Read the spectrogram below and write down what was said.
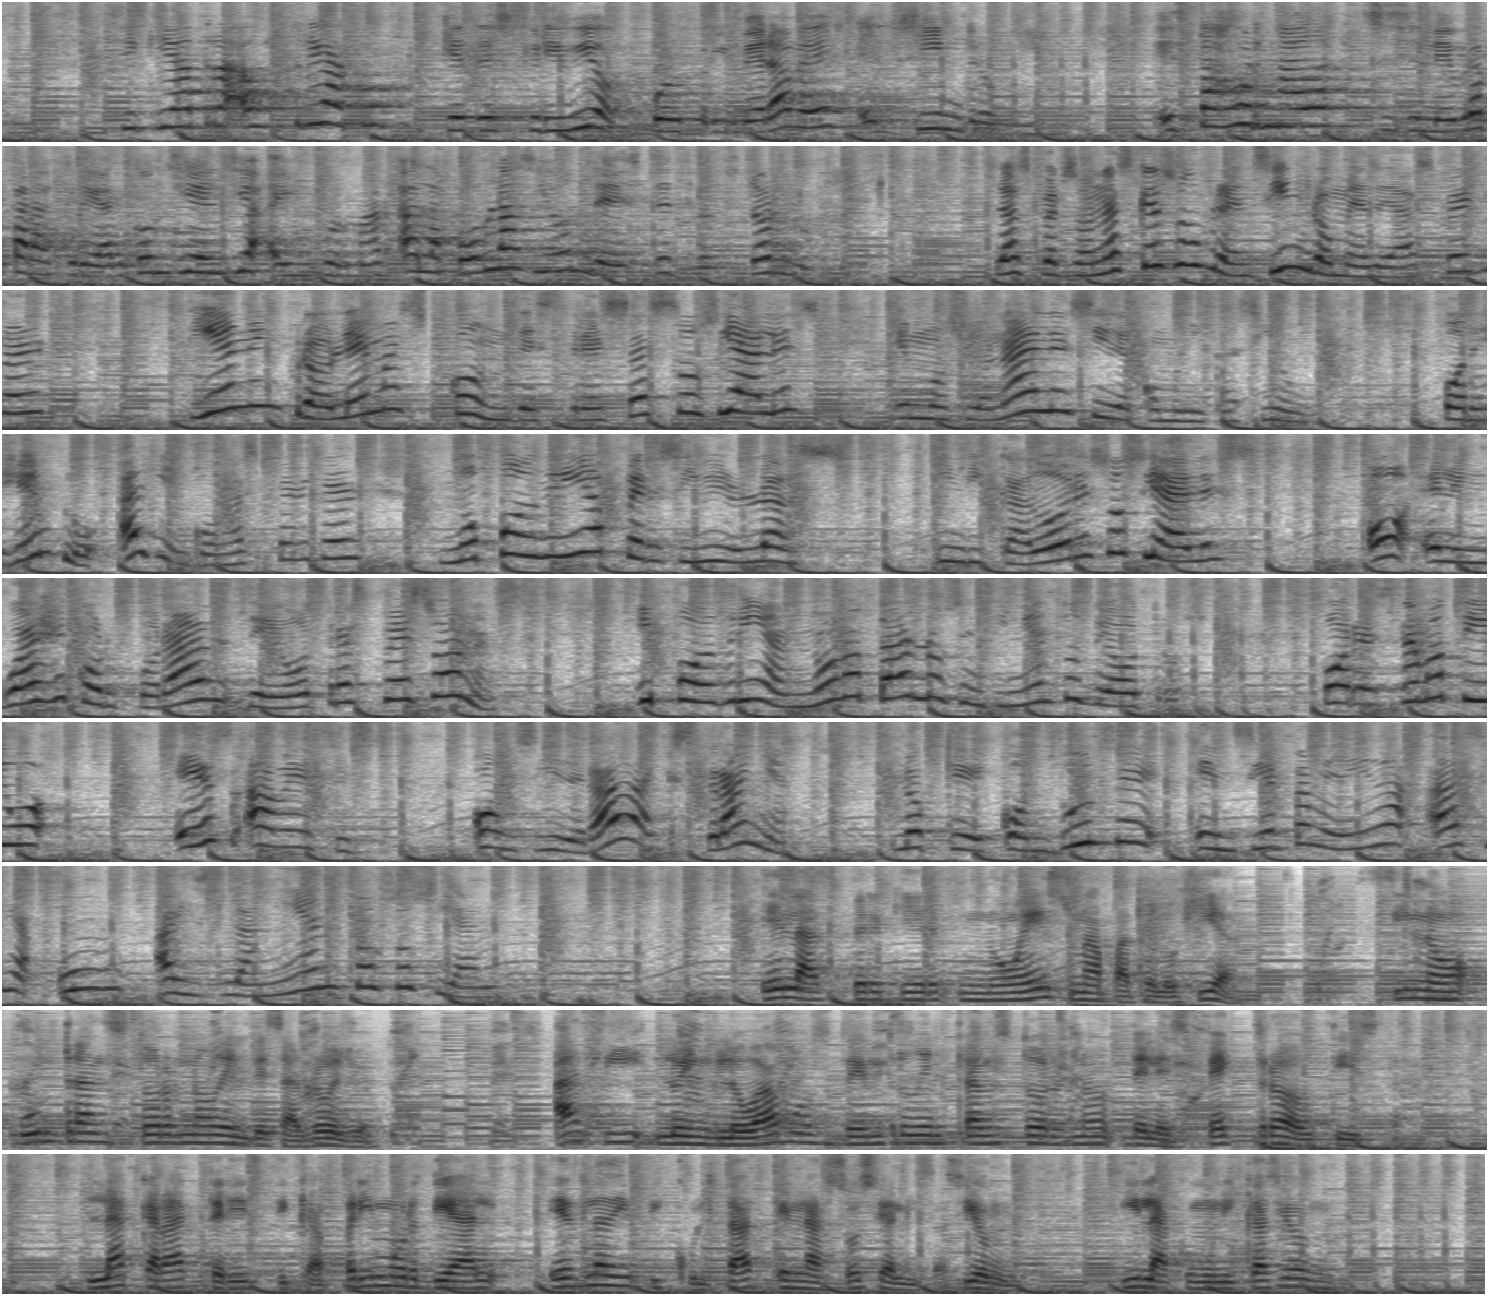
psiquiatra austriaco que describió por primera vez el síndrome. Esta jornada se celebra para crear conciencia e informar a la población de este trastorno. Las personas que sufren síndrome de Asperger tienen problemas con destrezas sociales, emocionales y de comunicación. Por ejemplo, alguien con Asperger no podría percibir los indicadores sociales o el lenguaje corporal de otras personas y podrían no notar los sentimientos de otros. Por este motivo, es a veces considerada extraña, lo que conduce en cierta medida hacia un aislamiento social. El Asperger no es una patología, sino un trastorno del desarrollo. Así lo englobamos dentro del trastorno del espectro autista. La característica primordial es la dificultad en la socialización y la comunicación,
